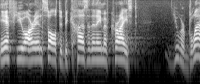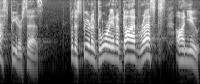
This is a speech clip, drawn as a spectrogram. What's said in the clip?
If you are insulted because of the name of Christ, you are blessed, Peter says, for the Spirit of glory and of God rests on you.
